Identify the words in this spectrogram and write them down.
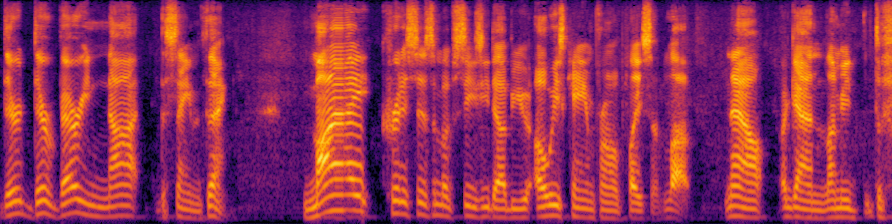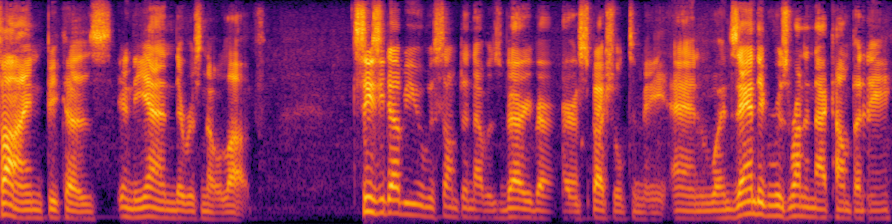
they're they're very not the same thing. My criticism of CZW always came from a place of love. Now, again, let me define because in the end there was no love. CZW was something that was very, very, very special to me. And when Zandig was running that company,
